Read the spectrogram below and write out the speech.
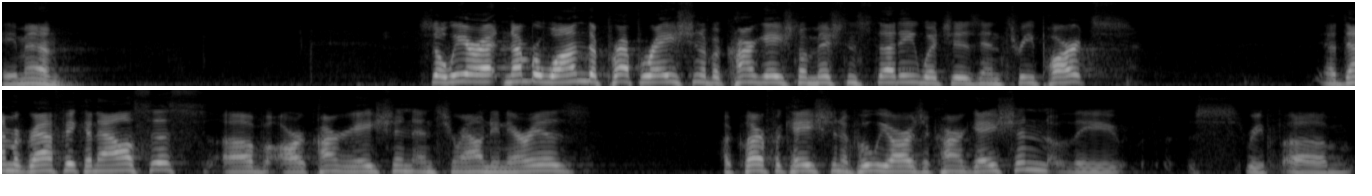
Amen. So, we are at number one, the preparation of a congregational mission study, which is in three parts a demographic analysis of our congregation and surrounding areas, a clarification of who we are as a congregation, the um,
